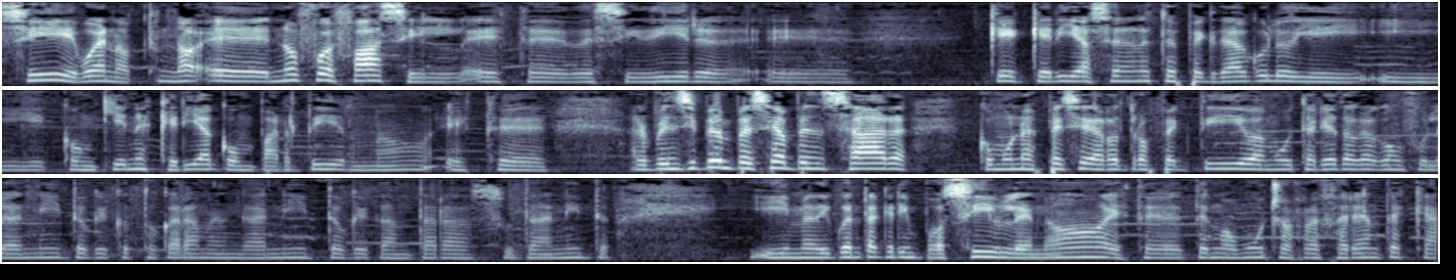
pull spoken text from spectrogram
Sí, bueno, no, eh, no fue fácil este, decidir eh, qué quería hacer en este espectáculo y, con quiénes quería compartir, ¿no? Este, al principio empecé a pensar como una especie de retrospectiva, me gustaría tocar con fulanito, que tocara menganito, que cantara sutanito y me di cuenta que era imposible, ¿no? Este, tengo muchos referentes que,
